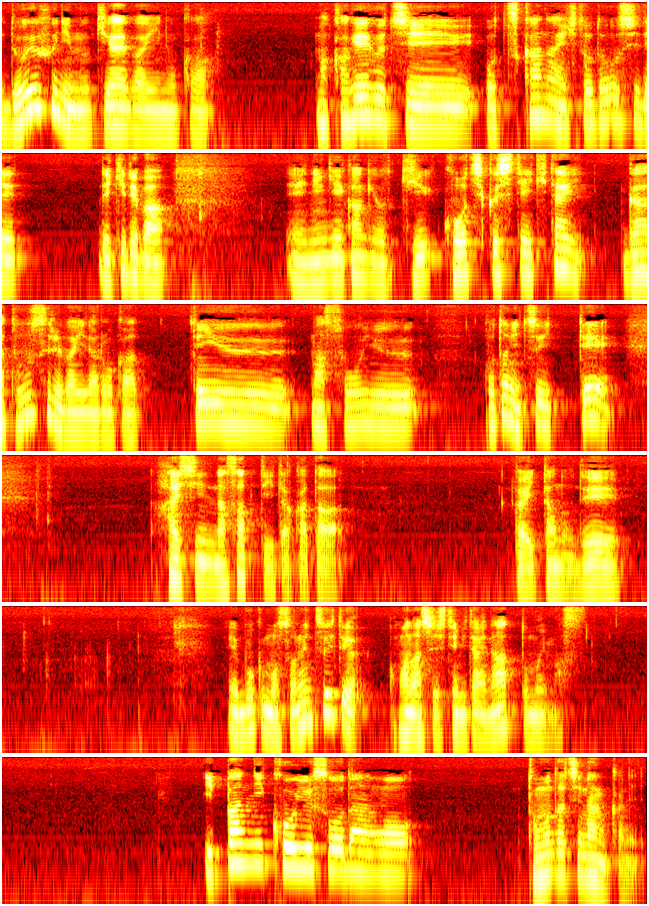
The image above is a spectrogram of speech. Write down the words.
どういうふうに向き合えばいいのか、まあ、陰口をつかない人同士でできれば、えー、人間関係を構築していきたいがどうすればいいだろうかっていう、まあ、そういうことについて配信なさっていた方がいたので、えー、僕もそれについてお話ししてみたいなと思います。一般にこういう相談を友達なんかに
